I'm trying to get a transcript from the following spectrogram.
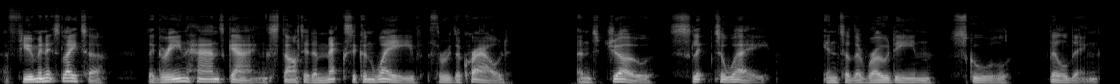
A few minutes later, the Green Hands gang started a Mexican wave through the crowd, and Joe slipped away into the Roedean School building.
